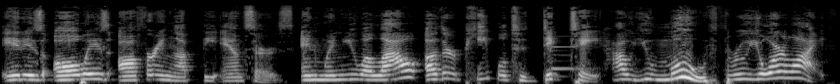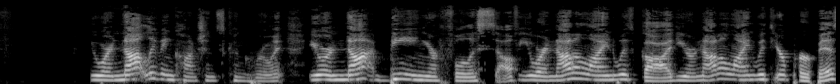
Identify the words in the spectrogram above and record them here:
It is always offering up the answers. And when you allow other people to dictate how you move through your life, You are not living conscience congruent. You are not being your fullest self. You are not aligned with God. You're not aligned with your purpose.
